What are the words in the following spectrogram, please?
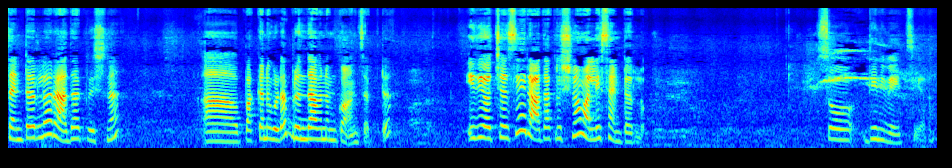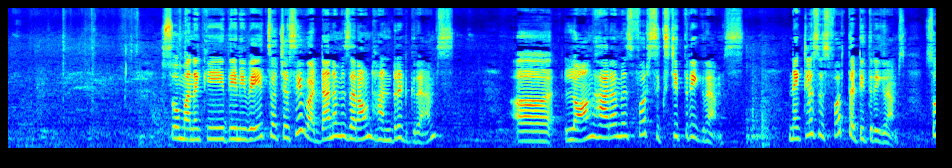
సెంటర్లో రాధాకృష్ణ పక్కన కూడా బృందావనం కాన్సెప్ట్. ఇది వచ్చేసి రాధాకృష్ణ మళ్ళీ సెంటర్లో. సో దీని వెయిట్స్ ఇయర్ సో మనకి దీని వెయిట్స్ వచ్చేసి వడ్డానం is around hundred grams long హారం is for sixty three grams necklace is for thirty three grams so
